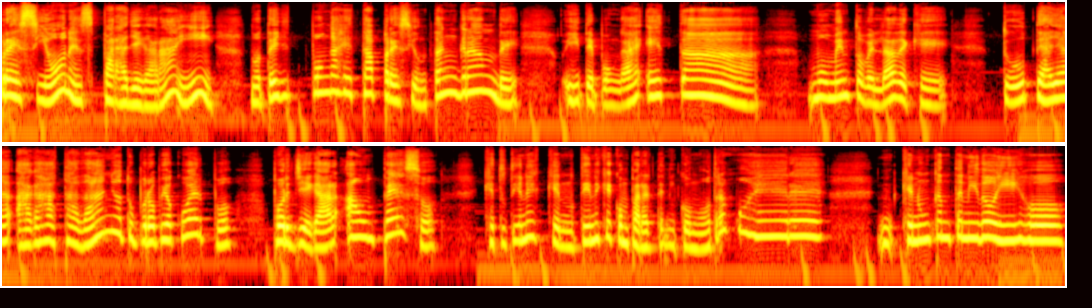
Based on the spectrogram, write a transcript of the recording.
presiones para llegar ahí. No te pongas esta presión tan grande y te pongas este momento, ¿verdad? De que tú te hagas hasta daño a tu propio cuerpo por llegar a un peso que tú tienes que no tienes que compararte ni con otras mujeres que nunca han tenido hijos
